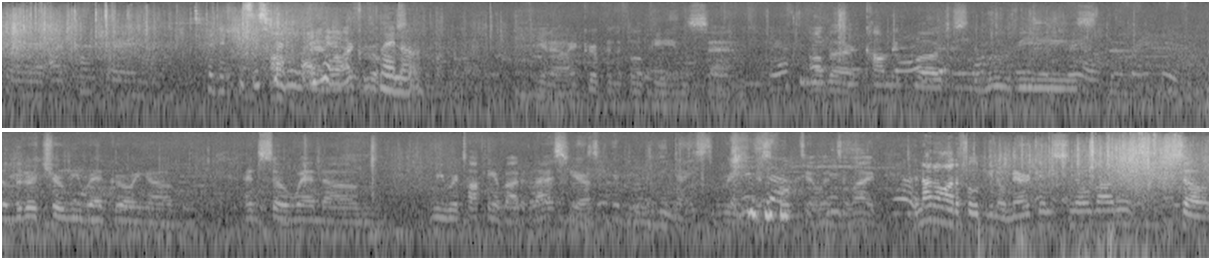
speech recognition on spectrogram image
share our culture and our traditions? Oh, man, well, I grew up I know. You know, I grew up in the Philippines and all the comic books, the movies, the, the literature we read growing up. And so when um, we were talking about it last year, I was like, it'd be nice to bring this folktale into life. And not a lot of Filipino Americans know about it. So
